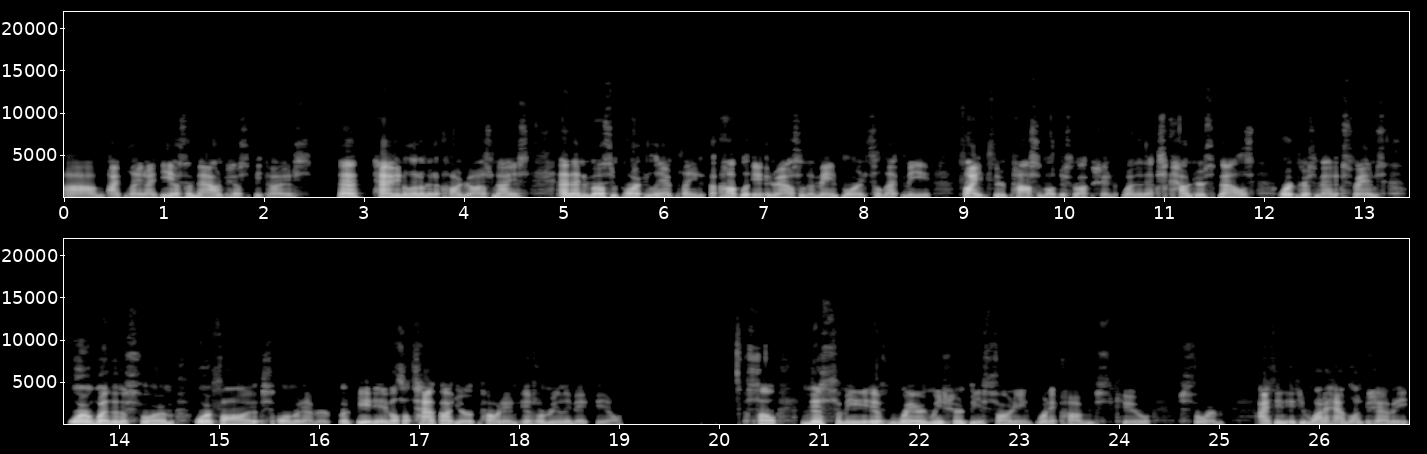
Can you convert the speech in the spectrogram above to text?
Um, I play an ideas amount just because, eh, having a little bit of hard draw is nice. And then most importantly, I'm playing a complicated routes on the main board to let me fight through possible disruption, whether that's counter spells or prismatic strands, or whether the storm or falls or whatever. But being able to tap out your opponent is a really big deal. So this to me is where we should be starting when it comes to Storm. I think if you want to have longevity,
